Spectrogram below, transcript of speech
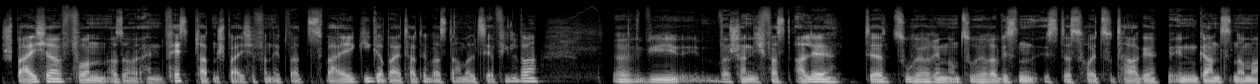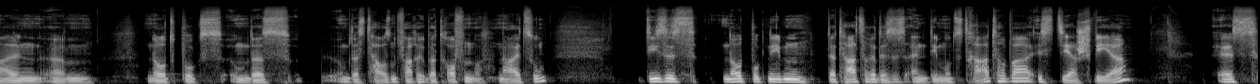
Speicher von, also einen Festplattenspeicher von etwa zwei Gigabyte hatte, was damals sehr viel war. Äh, wie wahrscheinlich fast alle der Zuhörerinnen und Zuhörer wissen, ist das heutzutage in ganz normalen ähm, Notebooks um das, um das tausendfache übertroffen nahezu. Dieses Notebook neben der Tatsache, dass es ein Demonstrator war, ist sehr schwer. Es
